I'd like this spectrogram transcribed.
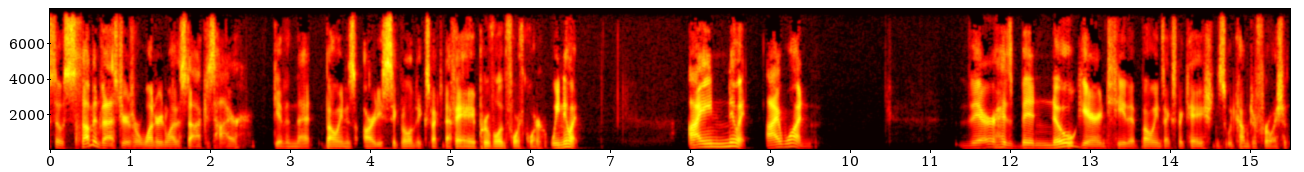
So some investors are wondering why the stock is higher, given that Boeing has already signaled expected FAA approval in the fourth quarter. We knew it. I knew it. I won. There has been no guarantee that Boeing's expectations would come to fruition.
